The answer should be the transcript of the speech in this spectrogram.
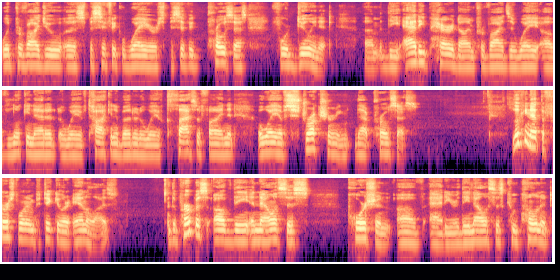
would provide you a specific way or specific process for doing it. Um, the ADDIE paradigm provides a way of looking at it, a way of talking about it, a way of classifying it, a way of structuring that process. Looking at the first one in particular, analyze, the purpose of the analysis portion of ADDIE, or the analysis component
